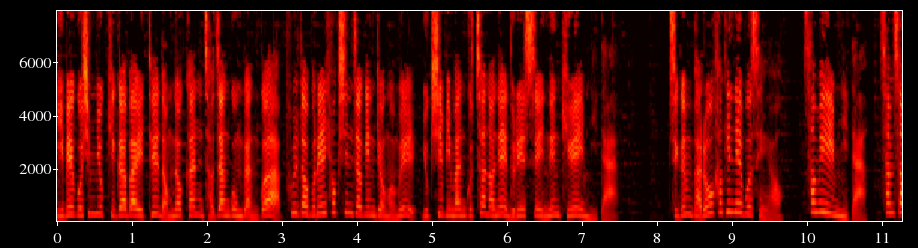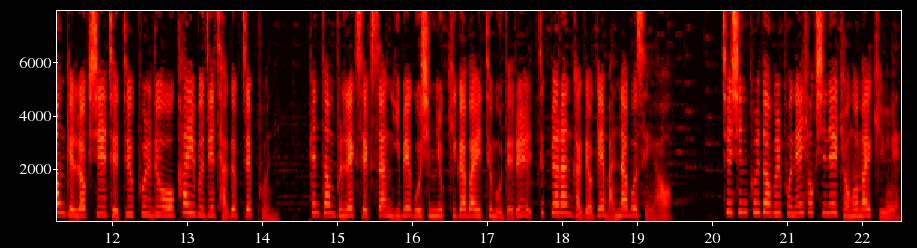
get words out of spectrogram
256GB 넉넉한 저장 공간과 폴더블의 혁신적인 경험을 62만 9천원에 누릴 수 있는 기회입니다. 지금 바로 확인해보세요. 3위입니다. 삼성 갤럭시 Z 폴드 5 5G 자급 제품 팬텀 블랙 색상 256GB 모델을 특별한 가격에 만나보세요. 최신 폴더블 폰의 혁신을 경험할 기회.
